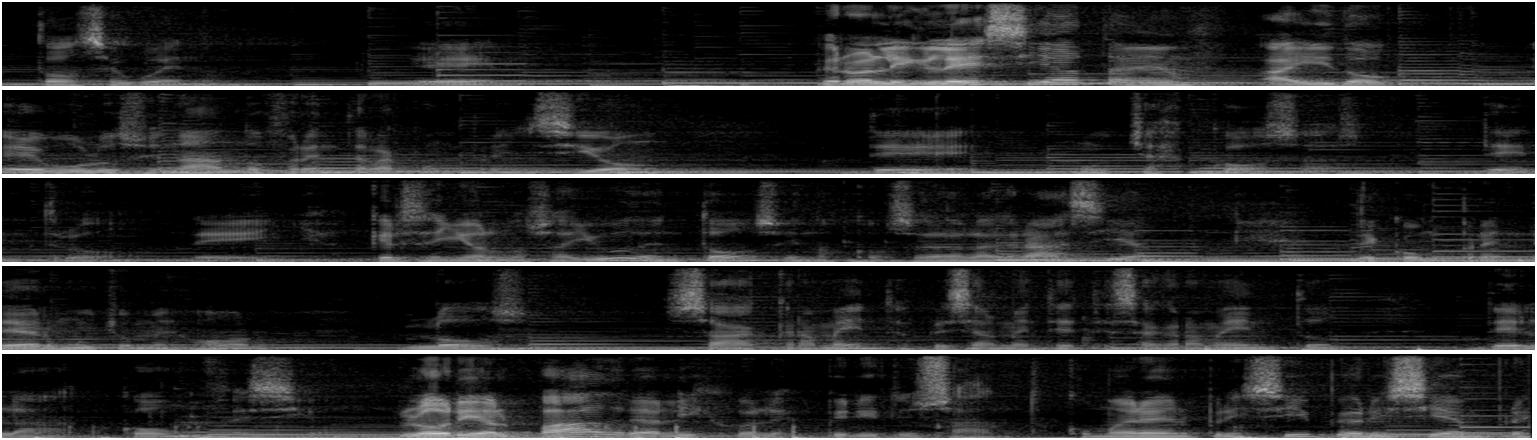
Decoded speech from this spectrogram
Entonces, bueno, eh, pero la iglesia también ha ido evolucionando frente a la comprensión de muchas cosas dentro de ella. Que el Señor nos ayude entonces y nos conceda la gracia de comprender mucho mejor los sacramentos, especialmente este sacramento de la confesión. Gloria al Padre, al Hijo y al Espíritu Santo, como era en el principio, ahora y siempre,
